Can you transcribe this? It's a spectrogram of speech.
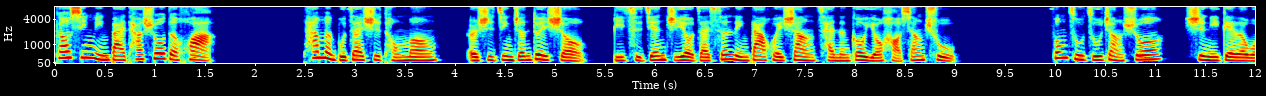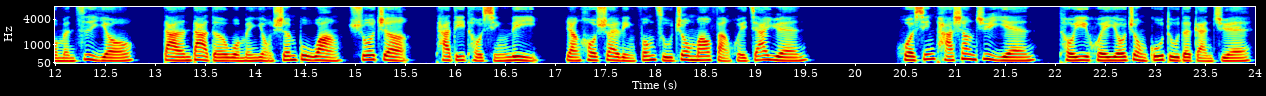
高星明白他说的话，他们不再是同盟，而是竞争对手，彼此间只有在森林大会上才能够友好相处。风族族长说：“是你给了我们自由，大恩大德，我们永生不忘。”说着，他低头行礼，然后率领风族众猫返回家园。火星爬上巨岩，头一回有种孤独的感觉。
